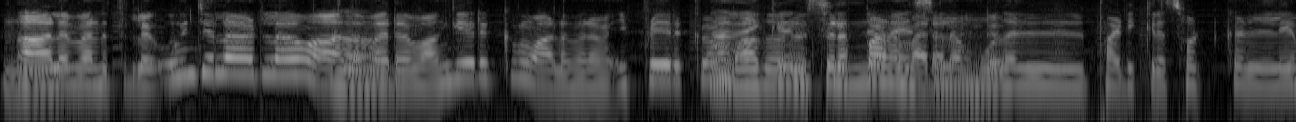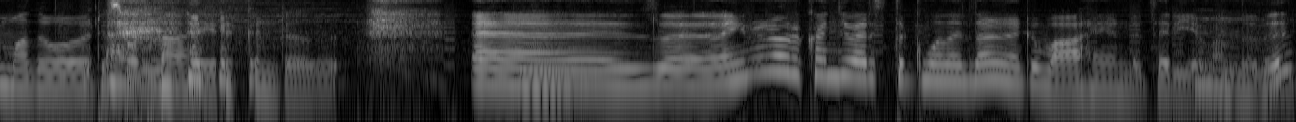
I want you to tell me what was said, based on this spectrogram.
ம். ஆலமரத்தில் ஊஞ்சலாடலாம் ஆலமரம் அங்கே இருக்கும் ஆலமரம் இப்படி இருக்கும் அது ஒரு சிறப்பான மரம் என்று. முதல் படிக்கிற சொற்கள்லே அது ஒரு சொல்லாக இருக்கின்றது ஒரு கொஞ்சம் வருஷத்துக்கு முதல் தான் எனக்கு வாகை என்று தெரிய வந்தது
